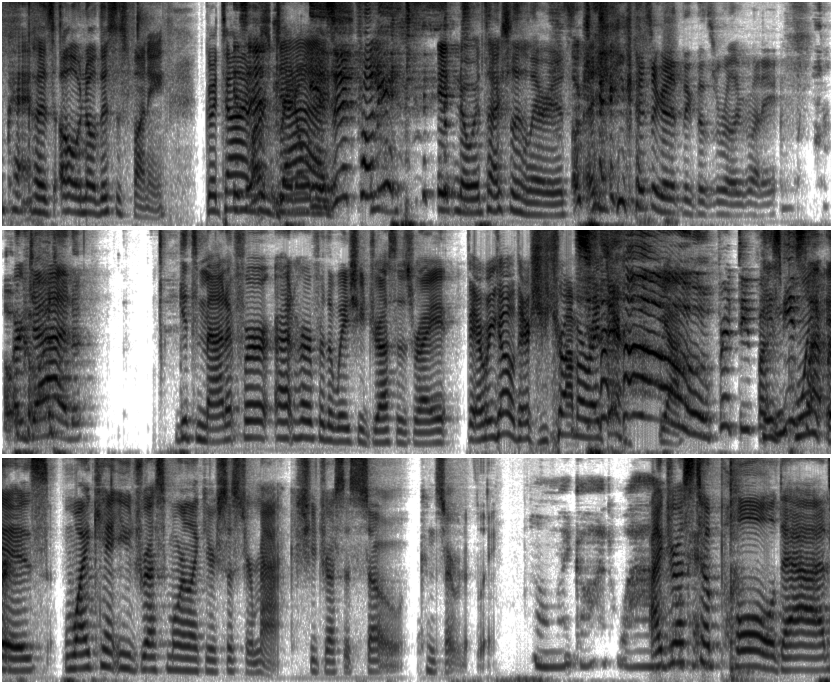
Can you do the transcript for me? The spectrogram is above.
Okay. Because oh no, this is funny. Good times. it? great Yeah. old Is it funny? It no, it's actually hilarious. Okay. you guys are gonna think this is really funny. Oh, our God. dad gets mad at for at her for the way she dresses. Right. There we go. There's your trauma right there. Oh, pretty funny. His Knee point slapper. is, why can't you dress more like your sister Mak? She dresses so conservatively. Oh my god! Wow. I dress Okay. to pull, Dad.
